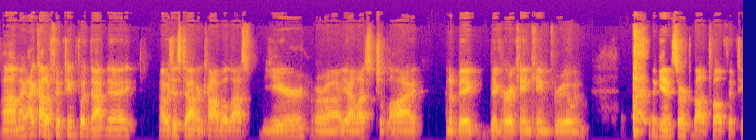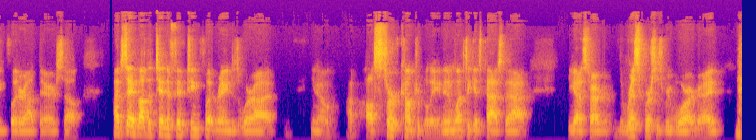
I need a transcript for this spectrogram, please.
um, I, I, caught a 15 foot that day. I was just out in Cabo last year, or uh, yeah, last July, and a big, big hurricane came through and again surfed about 12, 15 footer out there. So I'd say about the 10 to 15 foot range is where I, you know, I'll surf comfortably. And then once it gets past that, you got to start the risk versus reward, right?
